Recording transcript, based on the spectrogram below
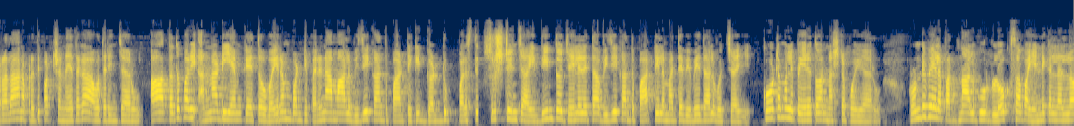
ప్రధాన ప్రతిపక్ష నేతగా అవతరించారు. ఆ తదుపరి అన్నా డిఎంకేతో వైరం వంటి పరిణామాలు విజయకాంత్ పార్టీకి గడ్డు పరిస్థితి సృష్టించాయి. దీంతో జయలలిత విజయకాంత్ పార్టీల మధ్య విభేదాలు వచ్చాయి. కూటమిల పేరుతో నష్టపోయారు. రెండు వేల పద్నాలుగు లోక్సభ ఎన్నికలలో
